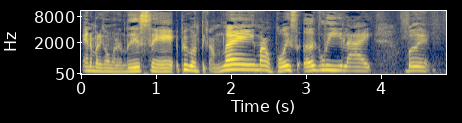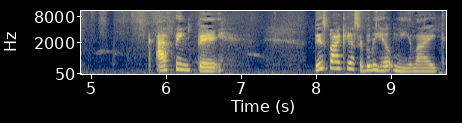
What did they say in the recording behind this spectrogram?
going to want to listen. People to think I'm lame, my voice ugly, like, but I think that this podcast has really helped me. Like,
